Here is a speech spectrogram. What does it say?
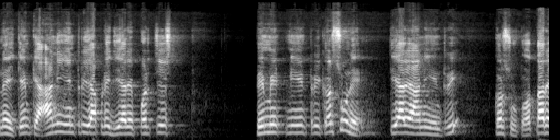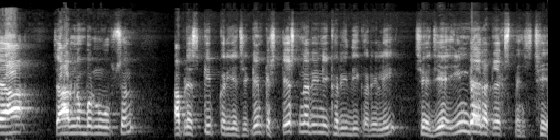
નહીં. કેમ કે આની એન્ટ્રી આપણે જ્યારે પરચેસ પેમેન્ટની એન્ટ્રી કરશું ને, ત્યારે આની એન્ટ્રી કરશું. તો અત્યારે આ ચાર નંબરનું ઓપ્શન આપણે સ્કીપ કરીએ છીએ. કેમ કે સ્ટેશનરીની ખરીદી કરેલી છે, જે ઇનડાયરેક્ટ એક્સપેન્સ છે.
